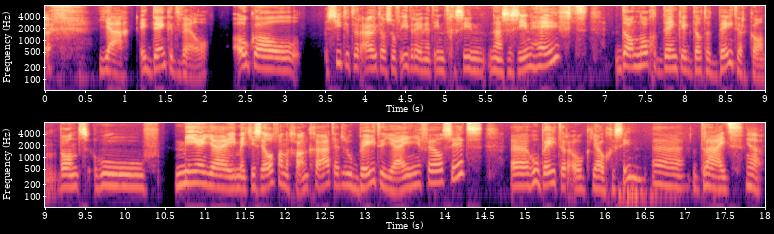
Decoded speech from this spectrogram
ja, ik denk het wel. Ook al ziet het eruit alsof iedereen het in het gezin naar zijn zin heeft, dan nog denk ik dat het beter kan. Want hoe meer jij met jezelf aan de gang gaat, hè, dus hoe beter jij in je vel zit, uh, hoe beter ook jouw gezin uh, draait. Ja.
